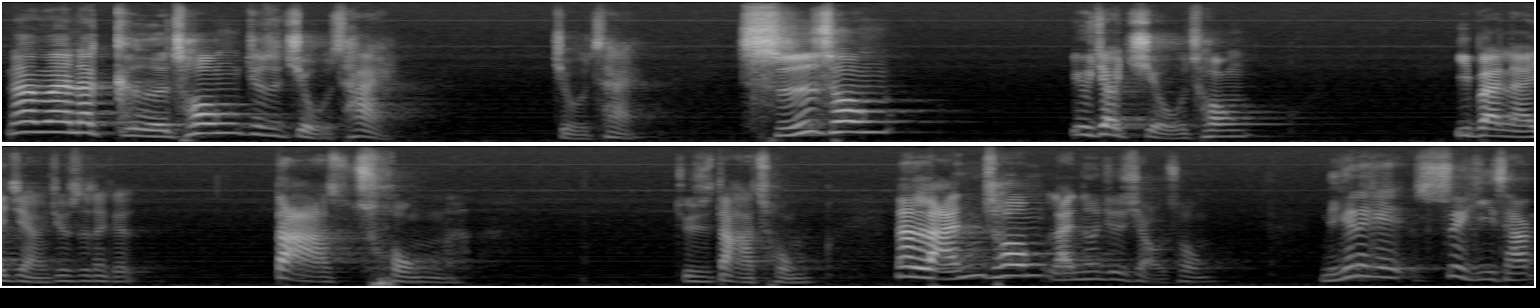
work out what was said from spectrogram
那么呢，葛葱就是韭菜，韭菜，石葱。又叫九葱，一般来讲就是那个大葱啊，就是大葱。那蓝葱，蓝葱就是小葱。你看那个碎鸡肠，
